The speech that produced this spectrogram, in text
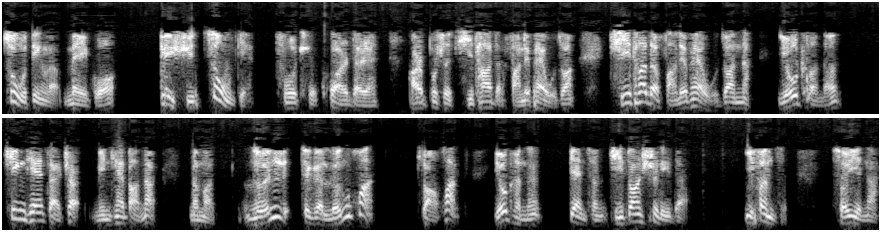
注定了美国必须重点扶持库尔德人，而不是其他的反对派武装。其他的反对派武装呢，有可能今天在这儿，明天到那儿。那么轮这个轮换转换有可能变成极端势力的一份子，所以呢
